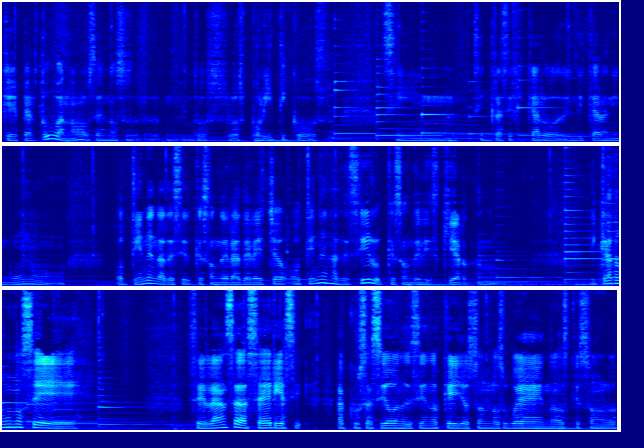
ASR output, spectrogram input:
que perturba, ¿no? O sea, los, políticos, sin, sin, clasificar o indicar a ninguno, o tienden a decir que son de la derecha o tienden a decir que son de la izquierda, ¿no? Y cada uno se, se lanza a serias acusaciones diciendo que ellos son los buenos, que son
